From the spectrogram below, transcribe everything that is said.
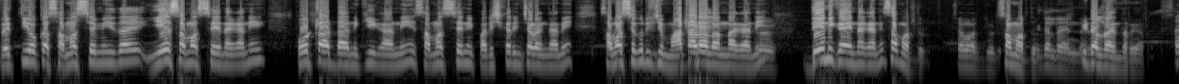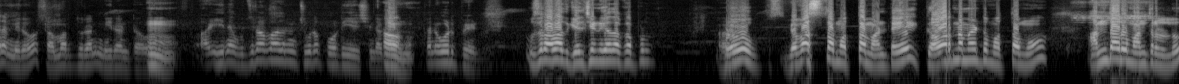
ప్రతి ఒక్క సమస్య మీద ఏ సమస్య అయినా కానీ పోట్లాడడానికి కానీ సమస్యని పరిష్కరించడం కానీ సమస్య గురించి మాట్లాడాలన్నా కానీ. దేనికైనా కానీ సమర్థుడు. సమర్థుడు. సమర్థుడు. ఈటల రాజేందర్ గారు. సరే మీరు సమర్థుడు అని మీరు అంటారు ఈయన హుజురాబాద్ నుంచి కూడా పోటీ చేసిండు అవును. కానీ ఓడిపోయిండు. హుజరాబాద్ గెలిచిండు కదా ఒకప్పుడు? ఇప్పుడు వ్యవస్థ మొత్తం అంటే గవర్నమెంట్ మొత్తము అందరు మంత్రులు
